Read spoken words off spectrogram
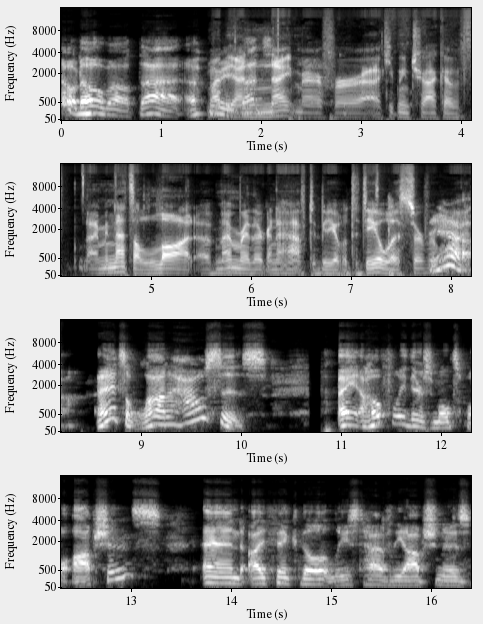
I don't know about that. I Might mean, be a that's... nightmare for uh, keeping track of. I mean, that's a lot of memory they're going to have to be able to deal with server wide. Yeah, it's a lot of houses. I mean, hopefully there's multiple options, and I think they'll at least have the option is,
